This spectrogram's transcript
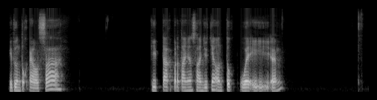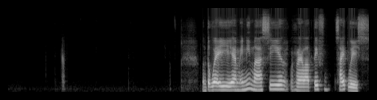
Itu untuk Elsa. Kita ke pertanyaan selanjutnya untuk WIIM. Untuk WIM ini masih relatif sideways.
